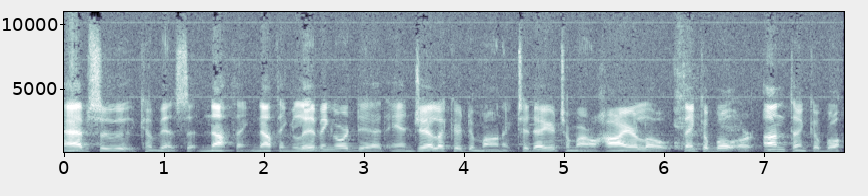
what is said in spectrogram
absolutely convinced that nothing, nothing living or dead, angelic or demonic, today or tomorrow, high or low, thinkable or unthinkable,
